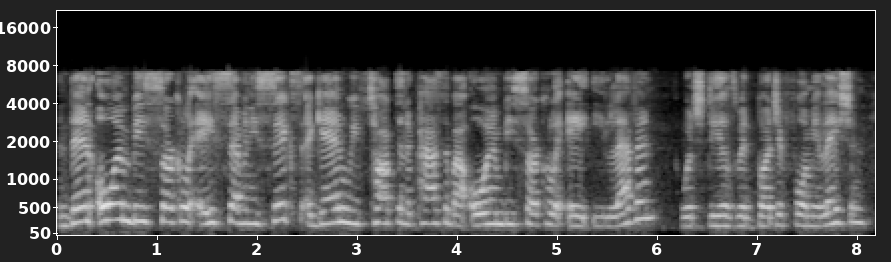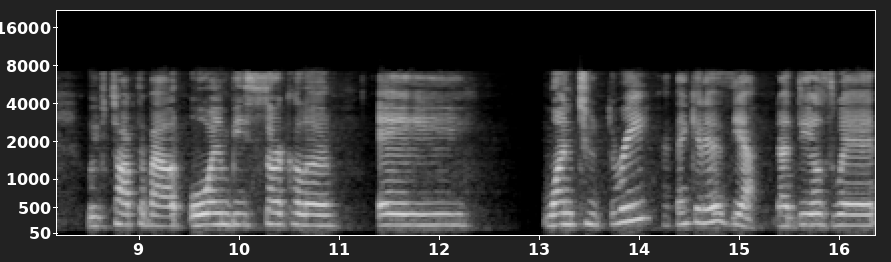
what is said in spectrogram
And then OMB Circular A76, again, we've talked in the past about OMB Circular A11, which deals with budget formulation. We've talked about OMB Circular A one, two, three, I think it is. Yeah, that deals with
